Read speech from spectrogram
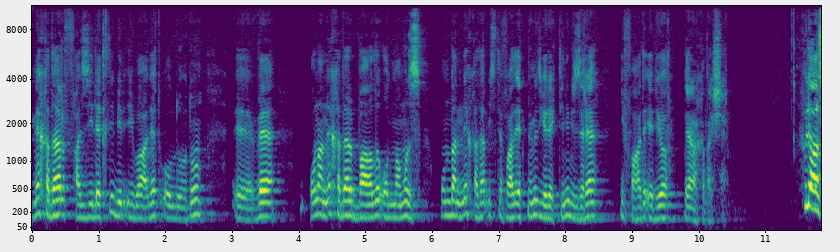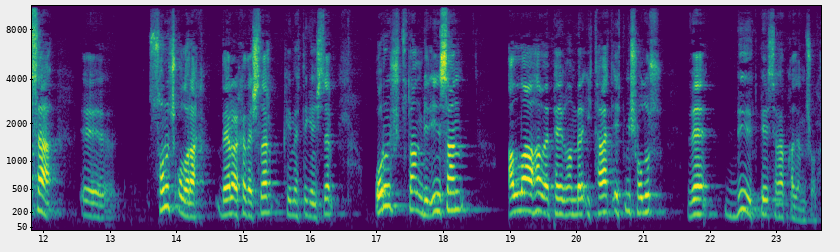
ne kadar faziletli bir ibadet olduğunu e, ve ona ne kadar bağlı olmamız, ondan ne kadar istifade etmemiz gerektiğini bizlere ifade ediyor değerli arkadaşlar. Hülasa e, sonuç olarak değerli arkadaşlar, kıymetli gençler, oruç tutan bir insan Allah'a ve peygambere itaat etmiş olur ve büyük bir sevap kazanmış olur.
